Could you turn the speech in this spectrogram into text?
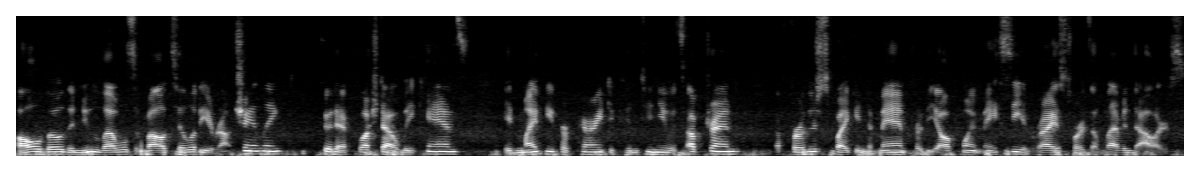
Although the new levels of volatility around Chainlink could have flushed out weak hands, it might be preparing to continue its uptrend. A further spike in demand for the altcoin may see it rise towards $11.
